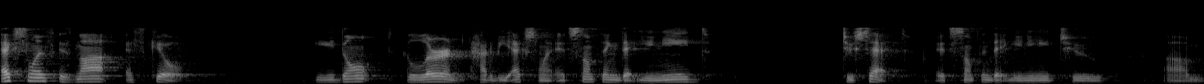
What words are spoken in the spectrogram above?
Excellence is not a skill. You don't learn how to be excellent. It's something that you need to set. It's something that you need to um,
